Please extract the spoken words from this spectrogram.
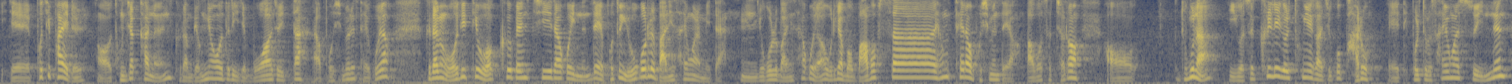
이제 Fortify를 어, 동작하는 그런 명령어들이 이제 모아져 있다 라고 보시면 되고요. 그 다음에 Audit Workbench라고 있는데 보통 요거를 많이 사용합니다. 음, 요걸로 많이 쓰고요. 우리가 뭐 마법사 형태라고 보시면 돼요. 마법사처럼 어, 누구나 이것을 클릭을 통해 가지고 바로 예, 디폴트로 사용할 수 있는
